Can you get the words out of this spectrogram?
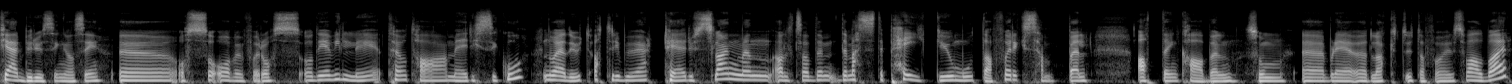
fjærbrusinga si, eh, også overfor oss. Og de er villige til å ta mer risiko. Nå er det jo ikke attribuert til Russland, men altså det, det meste peker jo mot da f.eks. at den kabelen som eh, ble ødelagt utafor Svalbard,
